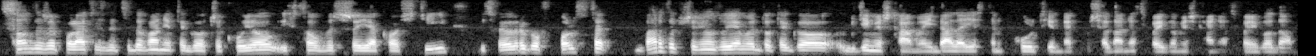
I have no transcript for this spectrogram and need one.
sądzę, że Polacy zdecydowanie tego oczekują i chcą wyższej jakości. I swoją drogą w Polsce bardzo przywiązujemy do tego, gdzie mieszkamy i dalej jest ten kult jednak posiadania swojego mieszkania, swojego domu.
